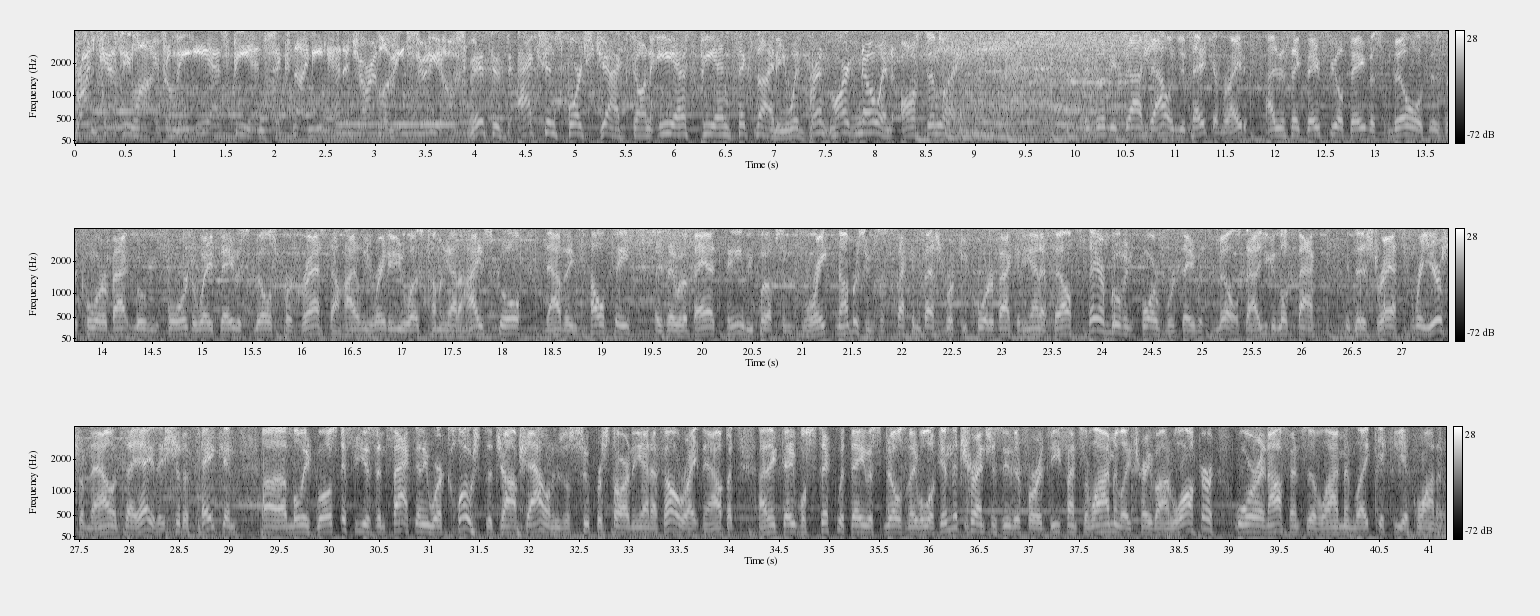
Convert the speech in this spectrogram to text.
Broadcasting live from the ESPN 690 Anajar and Levine studios. This is Action Sports Jax on ESPN 690 with Brent Martineau and Austin Lane. If you look at Josh Allen, you take him, right? I just think they feel Davis Mills is the quarterback moving forward. The way Davis Mills progressed, how highly rated he was coming out of high school. Now that he's healthy, they say with a bad team, he put up some great numbers. He was the second best rookie quarterback in the NFL. They are moving forward with Davis Mills. Now you can look back at this draft three years from now and say, hey, they should have taken uh, Malik Willis if he is in fact anywhere close to Josh Allen, who's a superstar in the NFL right now. But I think they will stick with Davis Mills and they will look in the trenches either for a defensive lineman like Travon Walker or an offensive lineman like Ickey Ekwonu.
